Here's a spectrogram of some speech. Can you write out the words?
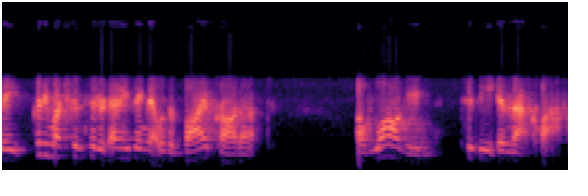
They pretty much considered anything that was a byproduct of logging to be in that class,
